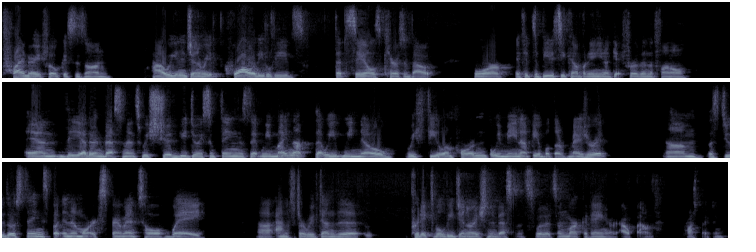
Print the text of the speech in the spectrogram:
primary focus is on how are we going to generate quality leads that sales cares about, or if it's a B2C company, you know, get further in the funnel. And the other investments we should be doing some things that we might not that we we know we feel important but we may not be able to measure it. Um, let's do those things but in a more experimental way uh, after we've done the predictable lead generation investments whether it's on marketing or outbound prospecting.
